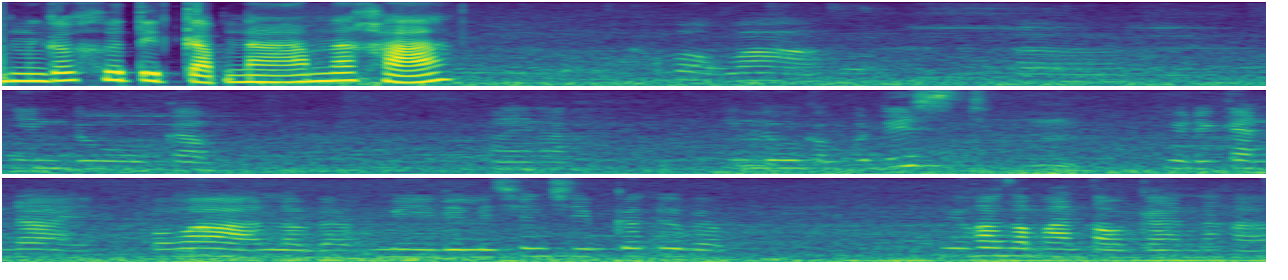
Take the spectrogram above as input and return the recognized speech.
นหนึงก็คือติดกับน้ำนะคะ เขาบอกว่าเอ่อฮินดูกับอะไรนะฮินดูกับบุ d ดิสต์อยู่ด้วยกันได้ เพราะว่าเราแบบมี relationship ก็คือแบบ มีความสัมพันธ์ต่อกันนะคะ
